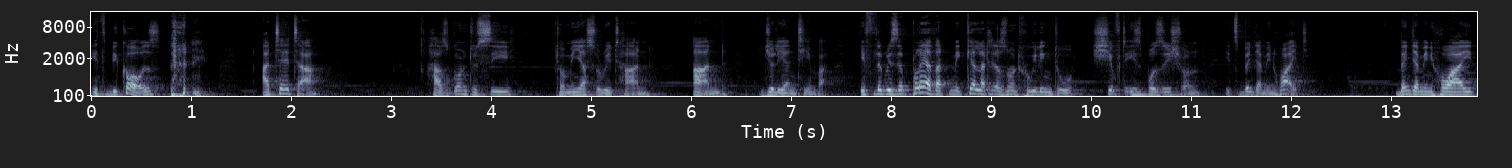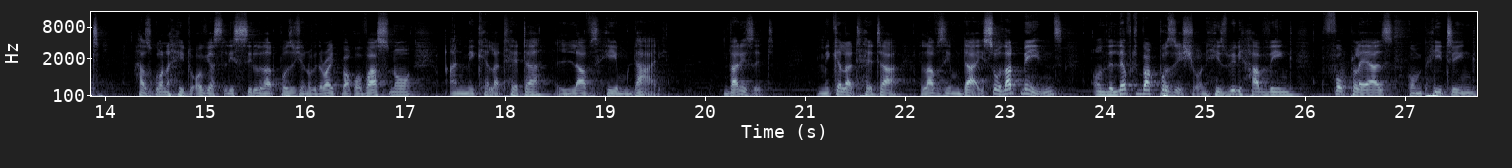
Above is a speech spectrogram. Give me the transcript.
it's because Arteta has gone to see Tomiyasu return and Julian Timber. If there is a player that Mikel Arteta is not willing to shift his position, it's Benjamin White. Benjamin White has gone ahead to obviously seal that position of the right back of Arsenal, and Mikel Arteta loves him die. That is it. Mikel Arteta loves him die. So that means on the left back position, he's really having four players competing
